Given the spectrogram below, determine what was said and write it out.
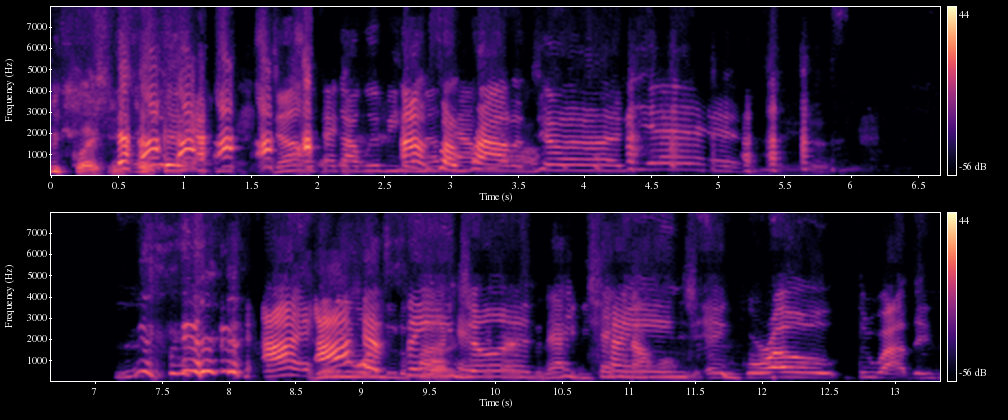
the question. John, take off. We'll be here. I'm so proud of John. Yes, Yeah, I Really I wanna have do the seen podcast at John first, but now he be taking off on change me. and grow throughout these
